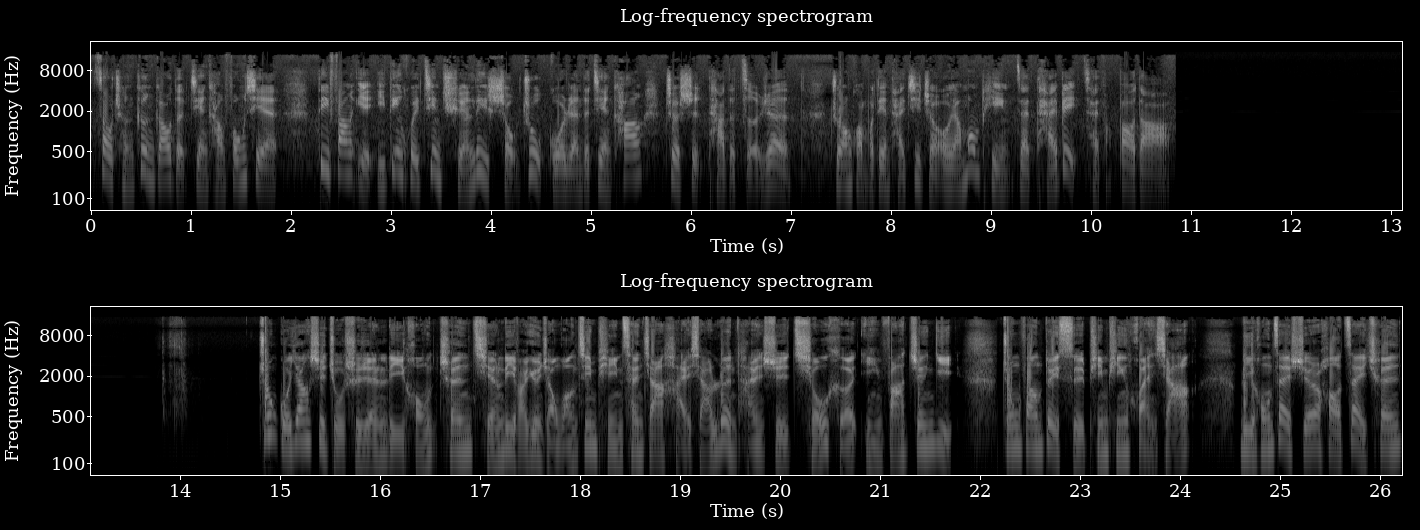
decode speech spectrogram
造成更高的健康风险。地方也一定会尽全力守住国人的健康，这是他的责任。中央广播电台记者欧阳梦平在台北采访报道。中国央视主持人李红称，前立法院长王金平参加海峡论坛是求和，引发争议。中方对此频频缓颊。李红在十二号再称，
